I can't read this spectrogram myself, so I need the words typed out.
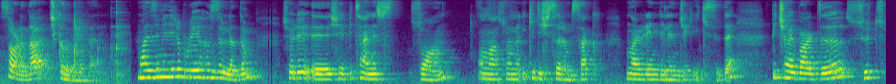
Sonra da çıkalım evden. Malzemeleri buraya hazırladım. Şöyle e, şey bir tane soğan, ondan sonra iki diş sarımsak. Bunlar rendelenecek ikisi de. Bir çay bardağı süt,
